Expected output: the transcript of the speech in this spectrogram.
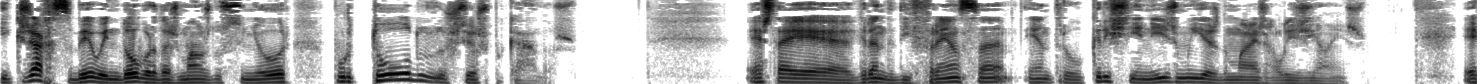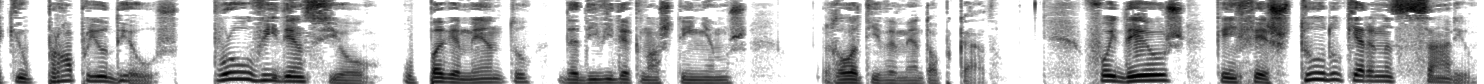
e que já recebeu em dobro das mãos do Senhor por todos os seus pecados. Esta é a grande diferença entre o cristianismo e as demais religiões. É que o próprio Deus providenciou o pagamento da dívida que nós tínhamos relativamente ao pecado. Foi Deus quem fez tudo o que era necessário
